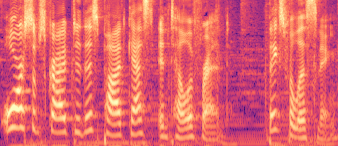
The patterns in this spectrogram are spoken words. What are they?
or subscribe to this podcast and tell a friend. Thanks for listening.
